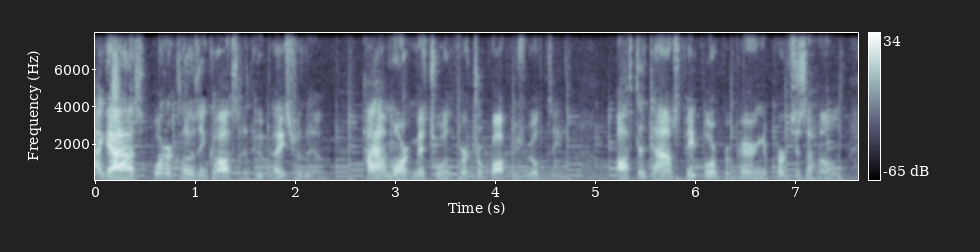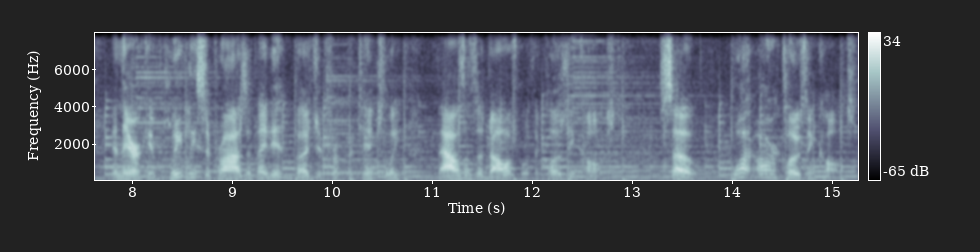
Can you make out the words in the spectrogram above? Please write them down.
Hi guys, what are closing costs and who pays for them? Hi, I'm Mark Mitchell with Virtual Properties Realty. Oftentimes people are preparing to purchase a home and they are completely surprised that they didn't budget for potentially thousands of dollars worth of closing costs. So, what are closing costs?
